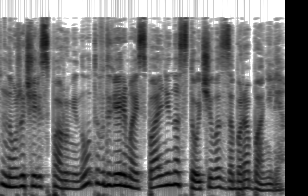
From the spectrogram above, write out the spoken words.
Но уже через пару минут в двери моей спальни настойчиво забарабанили.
